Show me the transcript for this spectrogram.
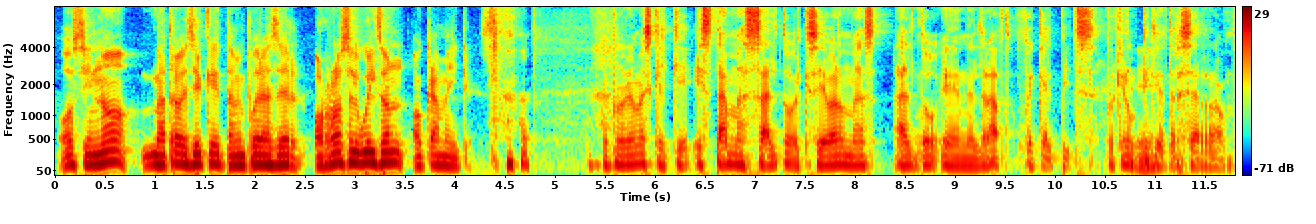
o si no, me atrevo a decir que también podría ser o Russell Wilson o Cam Makers. El problema es que el que está más alto, el que se llevaron más alto en el draft fue Cal Pitts, porque era un pick de tercer round.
